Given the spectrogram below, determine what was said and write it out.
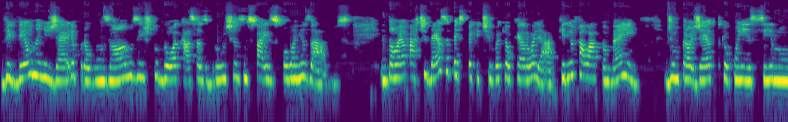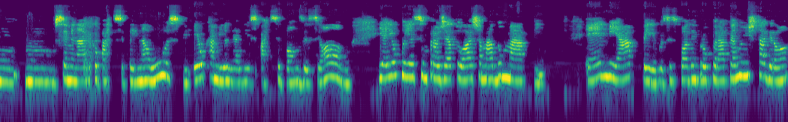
viveu na Nigéria por alguns anos e estudou a caça às bruxas nos países colonizados. Então, é a partir dessa perspectiva que eu quero olhar. Queria falar também de um projeto que eu conheci num, num, seminário que eu participei na USP. Eu, Camila e Alice participamos esse ano. E aí eu conheci um projeto lá chamado MAP. MAP, vocês podem procurar até no Instagram,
